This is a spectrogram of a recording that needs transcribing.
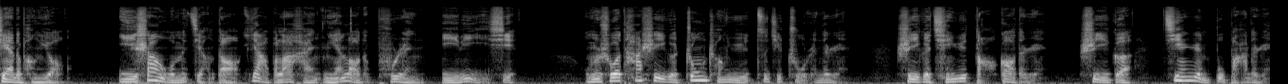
亲爱的朋友，以上我们讲到亚伯拉罕年老的仆人以利以谢，我们说他是一个忠诚于自己主人的人，是一个勤于祷告的人，是一个坚韧不拔的人。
